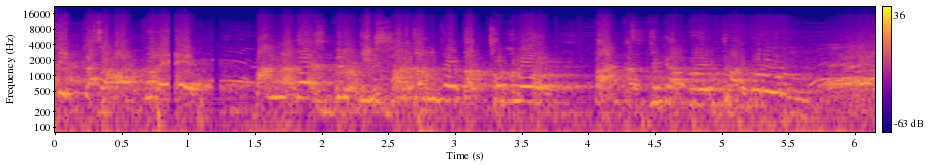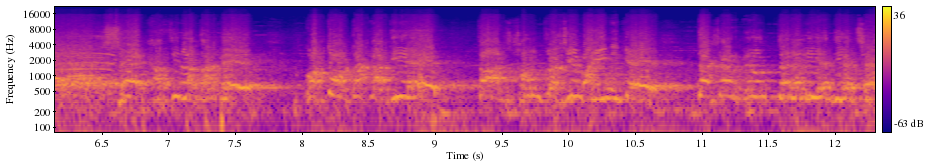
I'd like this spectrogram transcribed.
জিজ্ঞাসাবাদ করে বাংলাদেশ বিরোধী ষড়যন্ত্রের তথ্যগুলো তার কাছ থেকে আপনারা উদ্ধার করুন। শেখ হাসিনা তাকে কত টাকা দিয়ে তার সন্ত্রাসী বাহিনীকে দেশের বিরুদ্ধে লেলিয়ে দিয়েছে,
